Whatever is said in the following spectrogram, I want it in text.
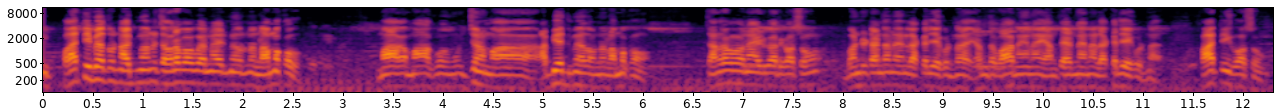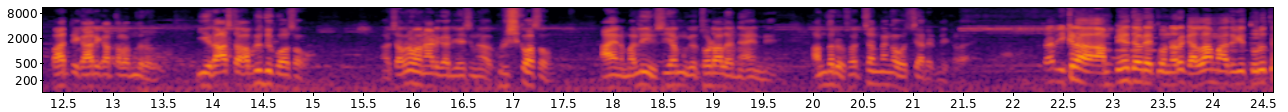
ఈ పార్టీ మీద ఉన్న అభిమానం చంద్రబాబు గారి నాయుడు మీద ఉన్న నమ్మకం మా మాకు ఇచ్చిన మా అభ్యర్థి మీద ఉన్న నమ్మకం చంద్రబాబు నాయుడు గారి కోసం బండు టండనైనా లెక్క చేయకుండా ఎంత వానైనా ఎంత ఎండైనా లెక్క చేయకుండా పార్టీ కోసం పార్టీ కార్యకర్తలందరూ ఈ రాష్ట్ర అభివృద్ధి కోసం చంద్రబాబు నాయుడు గారు చేసిన కృషి కోసం ఆయన మళ్ళీ సీఎంగా చూడాలని ఆయన్ని అందరూ స్వచ్ఛందంగా వచ్చారండి ఇక్కడ. సార్ ఇక్కడ అంపేద్ ఎవరైతే ఉన్నారో గల్లా మాధవి తొలుత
